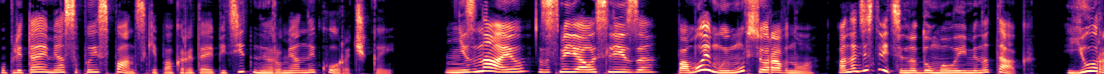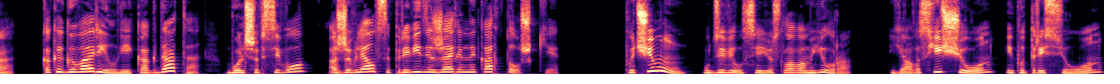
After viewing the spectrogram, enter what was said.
уплетая мясо по-испански, покрытое аппетитной румяной корочкой. «Не знаю», – засмеялась Лиза. «По-моему, ему все равно». Она действительно думала именно так. Юра, как и говорил ей когда-то, больше всего оживлялся при виде жареной картошки. «Почему?» – удивился ее словам Юра. «Я восхищен и потрясен.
